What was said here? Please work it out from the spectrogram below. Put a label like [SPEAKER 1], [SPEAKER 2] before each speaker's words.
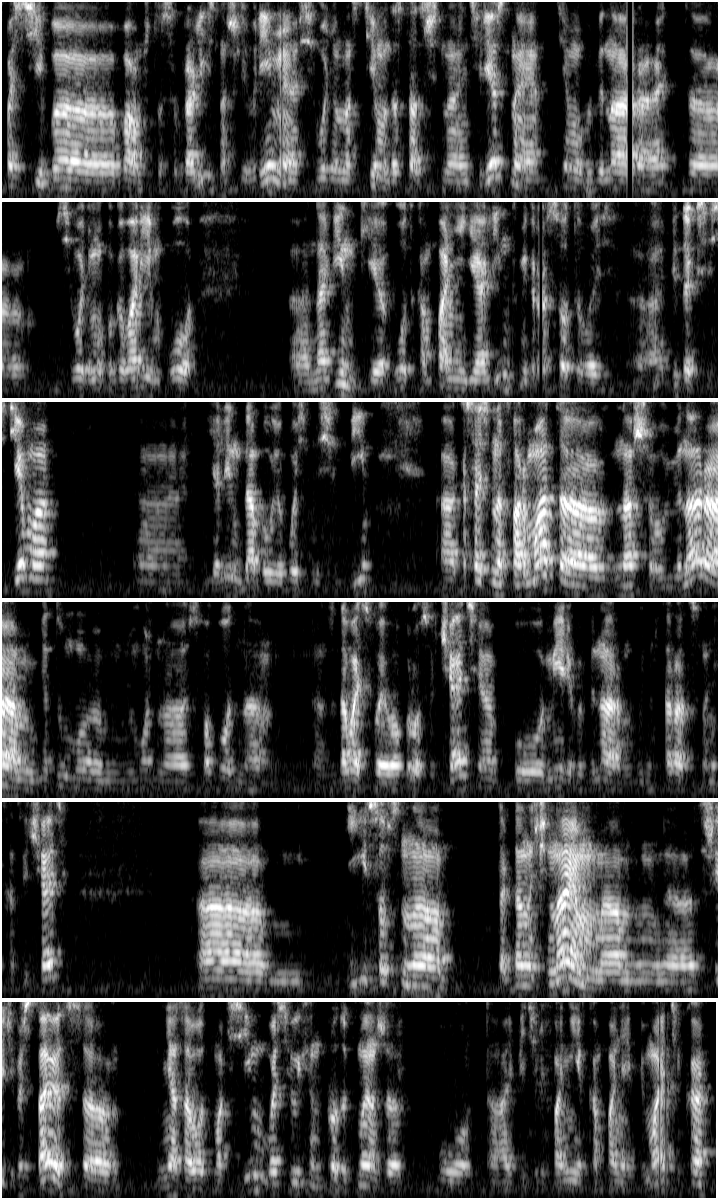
[SPEAKER 1] спасибо вам, что собрались, нашли время. Сегодня у нас тема достаточно интересная. Тема вебинара – это сегодня мы поговорим о э, новинке от компании Ялинк, микросотовой PIDEX-система Ялинк W80B. Касательно формата нашего вебинара, я думаю, можно свободно задавать свои вопросы в чате. По мере вебинара мы будем стараться на них отвечать. И, собственно, тогда начинаем. Разрешите представиться. Меня зовут Максим Васюхин, продукт-менеджер по IP-телефонии в компании IP-Matica.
